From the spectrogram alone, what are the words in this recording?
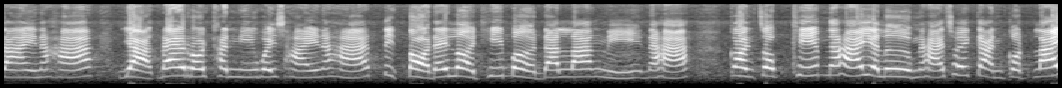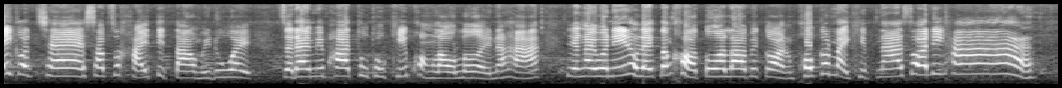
ใจนะคะ อยากได้รถคันนี้ไว้ใช้นะคะ ติดต่อได้เลยที่เบอร์ด้านล่างนี้นะคะ ก่อนจบคลิปนะคะ อย่าลืมนะคะ ช่วยกันกดไลค์ กดแชร์ซับสไครต์ติดตามไว้ด้วย จะได้ไม่พลาดทุกๆคลิปของเราเลยนะคะ ยังไงวันนี้หนูเล็กต้องขอตัวลาไปก่อน พบกันใหม่คลิปหน้า สวัสดีค่ะ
